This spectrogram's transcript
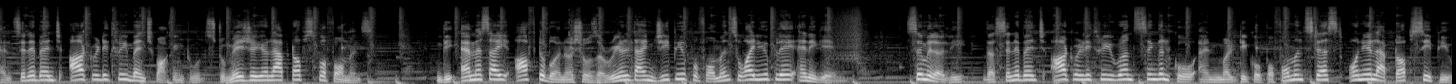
and Cinebench R23 benchmarking tools to measure your laptop's performance. The MSI Afterburner shows a real-time GPU performance while you play any game. Similarly, the Cinebench R23 runs single-core and multi-core performance tests on your laptop's CPU.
